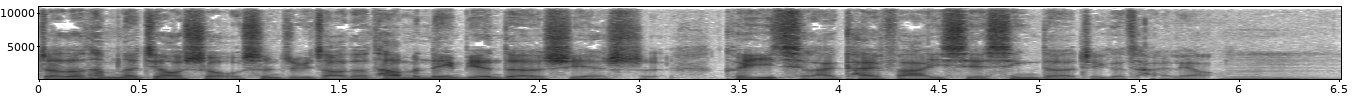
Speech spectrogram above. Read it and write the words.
找到他们的教授，甚至于找到他们那边的实验室，可以一起来开发一些新的这个材料。嗯。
